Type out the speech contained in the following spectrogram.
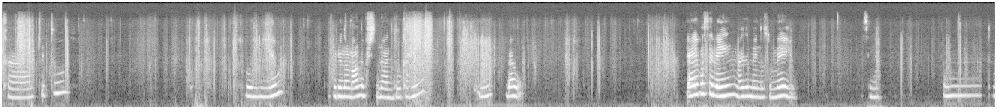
cacto, funil, funil normal, não é do carrinho, e baú. E aí você vem mais ou menos no meio, assim, um, tá.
